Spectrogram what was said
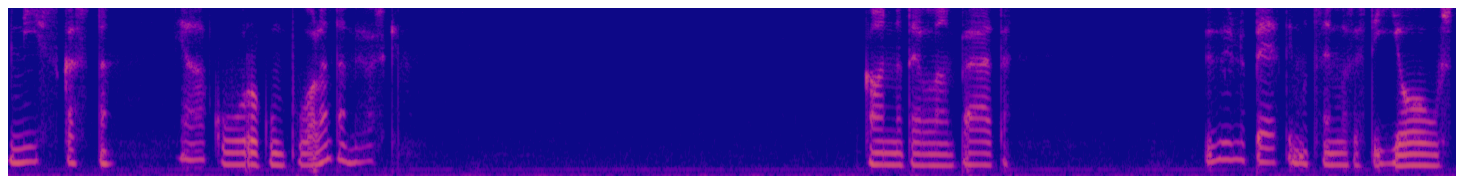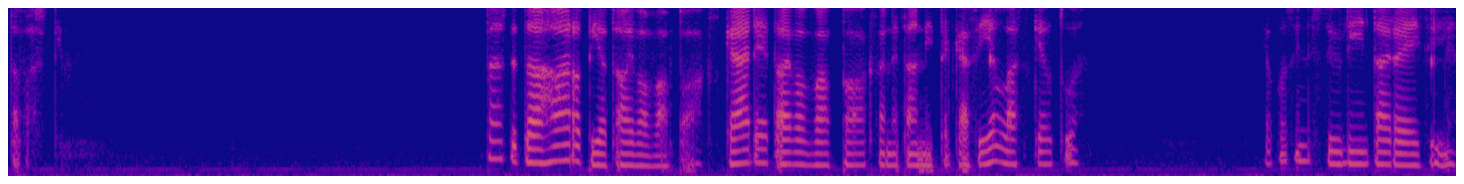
niskasta ja kurkun puolelta myöskin. Kannatellaan päätä ylpeästi, mutta semmoisesti joustavasti. Päästetään hartiat aivan vapaaksi, kädet aivan vapaaksi, annetaan niiden käsien laskeutua. Joko sinne syliin tai reisille.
